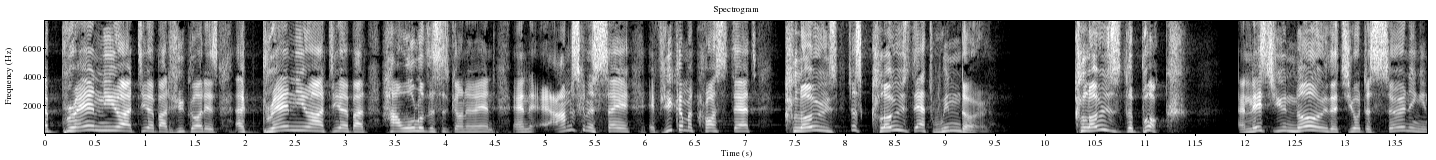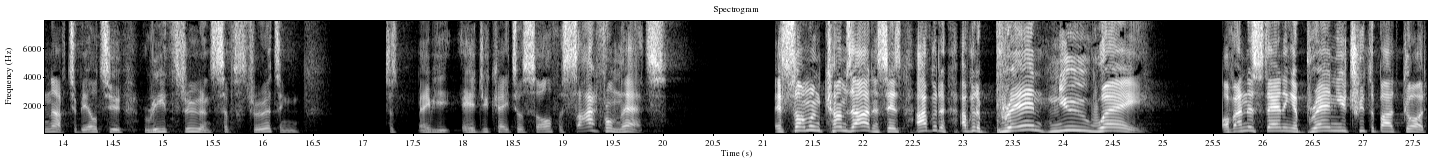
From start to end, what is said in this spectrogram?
a, brand new idea about who God is, a brand new idea about how all of this is going to end. And I'm just going to say if you come across that, close, just close that window, close the book, unless you know that you're discerning enough to be able to read through and sift through it and maybe educate yourself. Aside from that, if someone comes out and says, I've got a, I've got a brand new way of understanding a brand new truth about God,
